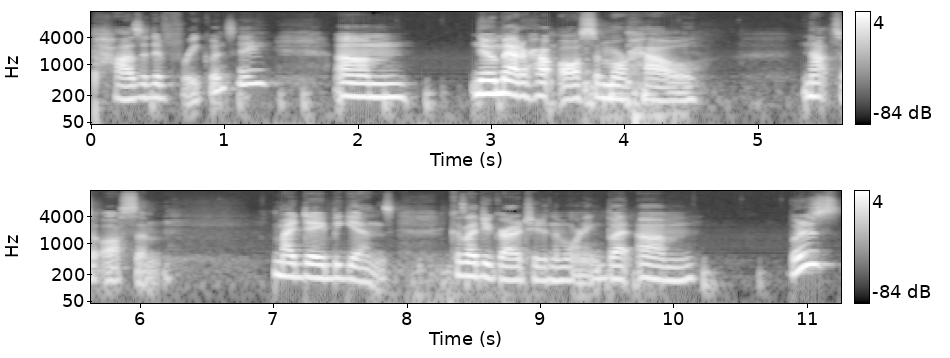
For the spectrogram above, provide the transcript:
positive frequency um, no matter how awesome or how not so awesome my day begins because I do gratitude in the morning. But um, what is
